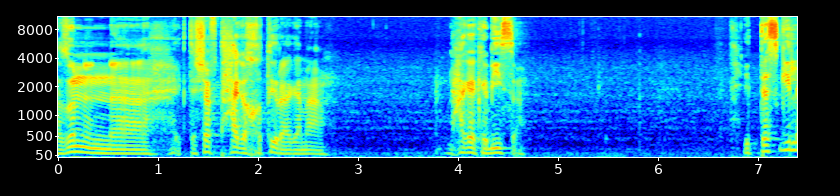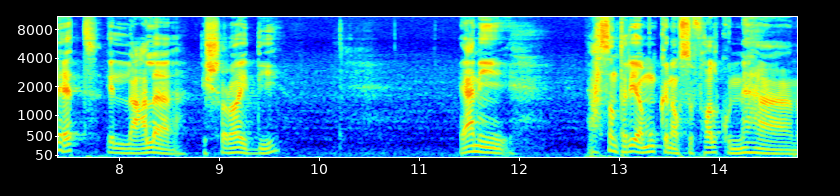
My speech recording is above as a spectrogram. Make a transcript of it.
أظن إن اكتشفت حاجة خطيرة يا جماعة حاجة كبيسة. التسجيلات اللي على الشرايط دي يعني أحسن طريقة ممكن أوصفها لكم إنها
